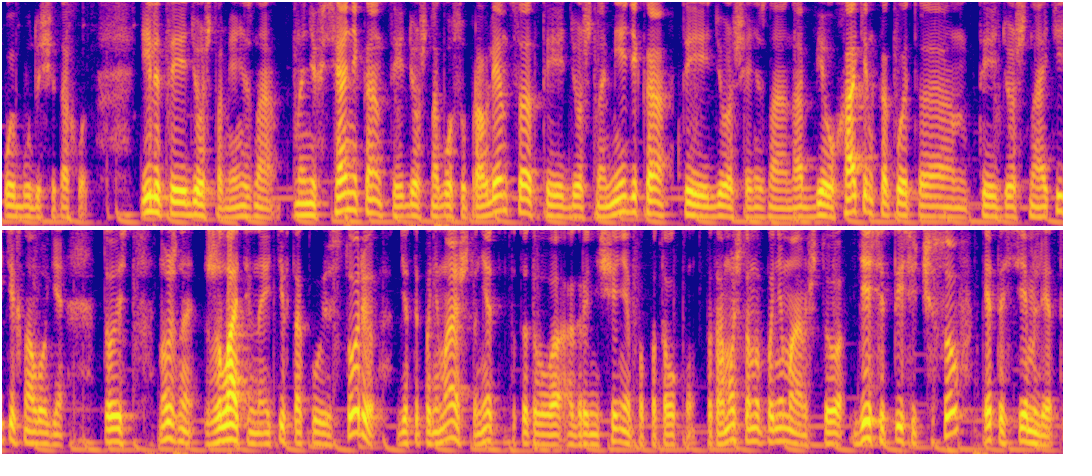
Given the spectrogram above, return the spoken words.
твой будущий доход. Или ты идешь там, я не знаю, на нефтяника, ты идешь на госуправленца, ты идешь на медика, ты идешь, я не знаю, на биохакинг какой-то, ты идешь на IT-технологии. То есть нужно желательно идти в такую историю, где ты понимаешь, что нет вот этого ограничения по потолку. Потому что мы понимаем, что 10 тысяч часов часов это 7 лет.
